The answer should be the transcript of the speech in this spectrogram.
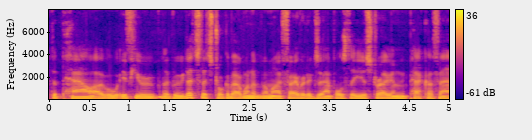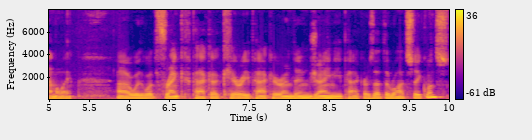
the power. If you let's let's talk about one of my favourite examples, the Australian Packer family uh, with what Frank Packer, Kerry Packer, and then Jamie Packer. Is that the right sequence?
